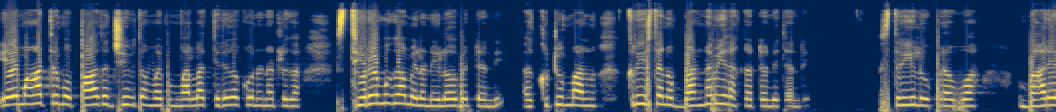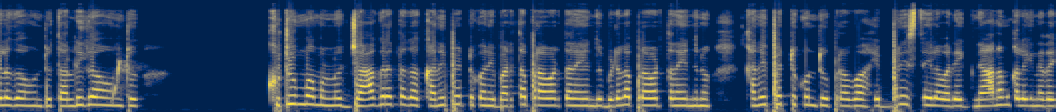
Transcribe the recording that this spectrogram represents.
ఏ మాత్రము పాత జీవితం వైపు మరలా తిరగకున్నట్లుగా స్థిరముగా మీరు నిలవబెట్టండి. ఆ కుటుంబాలను క్రీస్తును బండ మీద కట్టండి తండ్రి. స్త్రీలు ప్రవ్వ భార్యలుగా ఉంటూ తల్లిగా ఉంటూ కుటుంబములను జాగ్రత్తగా కనిపెట్టుకొని భర్త ప్రవర్తన ఎందు బిడల ప్రవర్తన ఎందును కనిపెట్టుకుంటూ ప్రభా హెబ్రి స్త్రీల వలె జ్ఞానం కలిగినదై.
